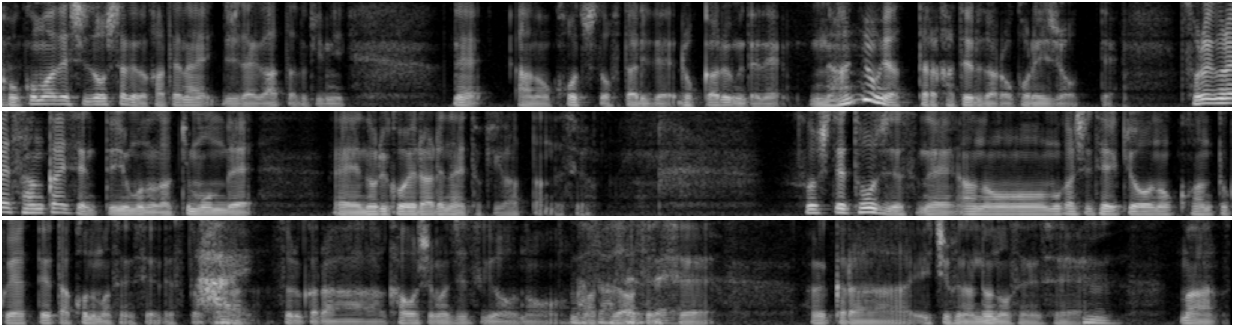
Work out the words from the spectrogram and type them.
ここまで指導したけど勝てない時代があった時に。ね、あのコーチと2人でロッカールームでね何をやったら勝てるだろうこれ以上って。それぐらい3回戦っていうものが鬼門で、えー乗り越えられない時があったんですよ。そして当時ですね、あのー昔帝京の監督やってた小沼先生ですとか、はい。それから鹿児島実業の松松沢沢先先生それから一船布先生、まあ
